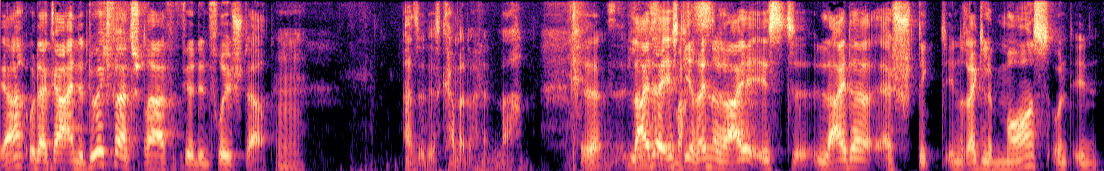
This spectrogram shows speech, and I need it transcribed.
Ja? Oder gar eine Durchfahrtsstrafe für den Frühstart. Ja. Also das kann man doch nicht machen. Äh, leider ist die Rennerei ist äh, leider erstickt in Reglements und in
